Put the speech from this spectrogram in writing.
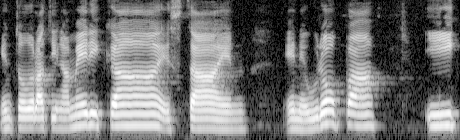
en toda Latinoamérica, está en, en Europa y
